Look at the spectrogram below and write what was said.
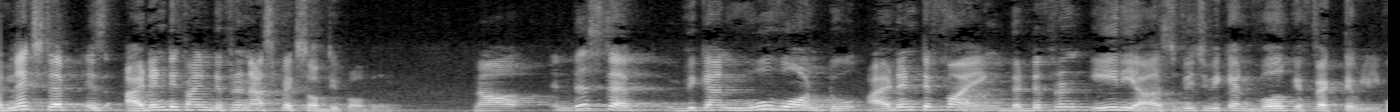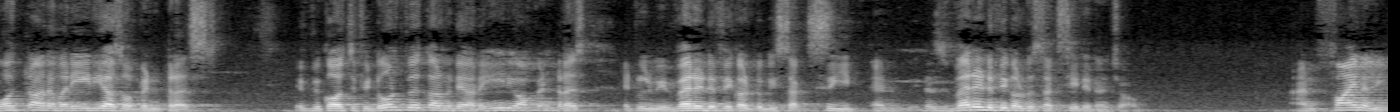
The next step is identifying different aspects of the problem. Now, in this step, we can move on to identifying the different areas which we can work effectively. What are our areas of interest? If, because if you don't work on your area of interest, it will be very difficult to be succeed, and it is very difficult to succeed in a job. And finally,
